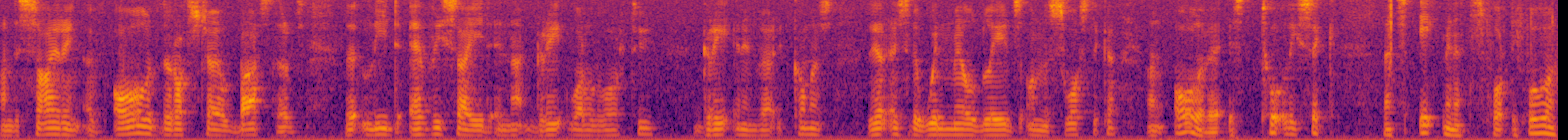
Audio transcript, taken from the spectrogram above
and the siring of all of the Rothschild bastards that lead every side in that great World War II. Great in inverted commas. There is the windmill blades on the swastika and all of it is totally sick. That's 8 minutes 44.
